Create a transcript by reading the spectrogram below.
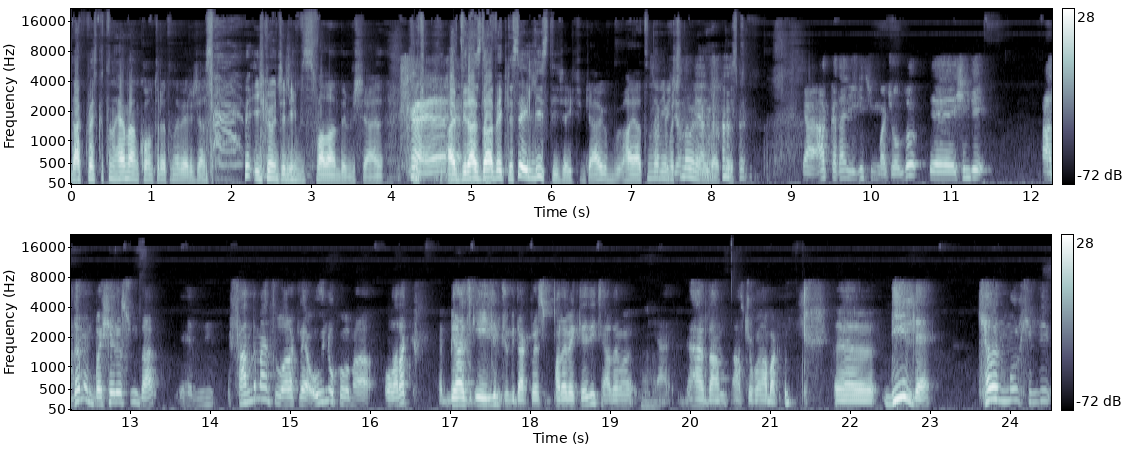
Dak Prescott'ın hemen kontratını vereceğiz. İlk önceliğimiz falan demiş yani. Hayır, biraz daha beklese 50 isteyecek çünkü abi. Bu hayatının en iyi maçında oynadı ya. Dak Prescott. Yani hakikaten ilginç bir maç oldu. Ee, şimdi adamın başarısında e, fundamental olarak veya oyun okulu olarak birazcık eğildim çünkü Dak Prescott para beklediği için adamı yani her dan az çok ona baktım. Ee, değil de Kellen Moore şimdi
